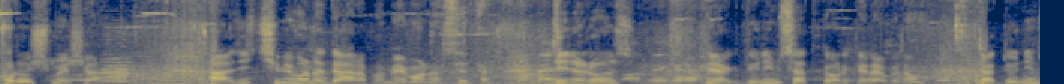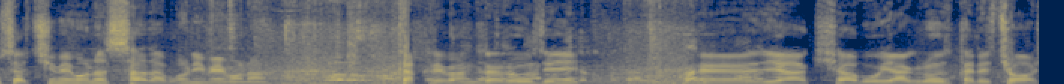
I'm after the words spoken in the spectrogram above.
فروش میشه. از این چی میمانه در رفت میمانه سیتا دین روز یک دو نیم ست کار کرده بودم. در دو نیم ست چی میمانه صد افغانی میمانه تقریبا در روز یک شب و یک روز قدر چاش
